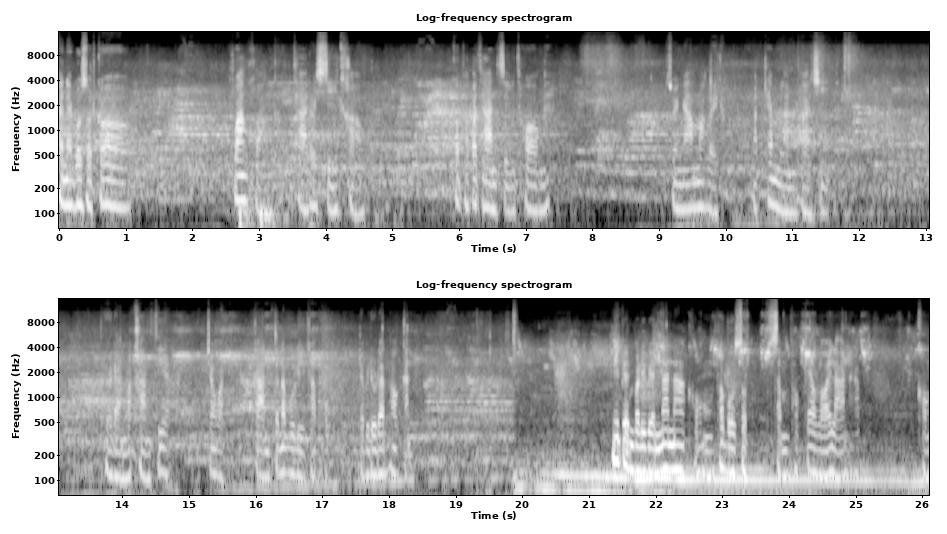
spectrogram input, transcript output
ภายในโบสถ์ก็กว้างขวางทาด้วยสีขาว ก็พระประธานสีทองนะ สวยงามมากเลยครับวัดแท่มลำพาชีเภอดานมะขามเตี้ย จังหวัดกาญจนบุรีครับ เดี๋ยวไปดูด้านนอกกัน นี่เป็นบริเวณด้านหน้าของพระโบสถ์สำเภาแก้วร้อยล้านนะครับ ของ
